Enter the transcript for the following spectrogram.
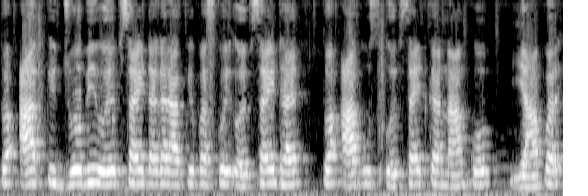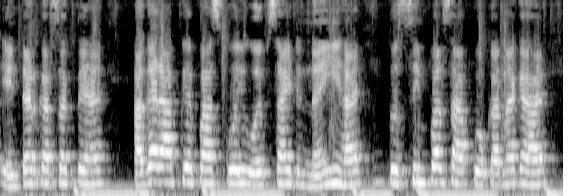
तो आपकी जो भी वेबसाइट अगर आपके पास कोई वेबसाइट है तो आप उस वेबसाइट का नाम को यहाँ पर एंटर कर सकते हैं। अगर आपके पास कोई वेबसाइट नहीं है तो सिंपल सा आपको करना क्या है?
